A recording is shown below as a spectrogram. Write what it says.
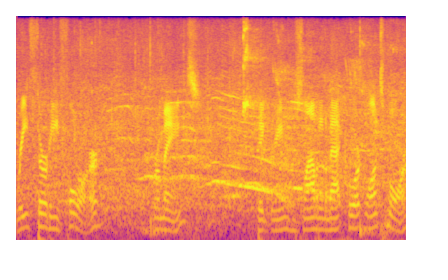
334 remains. Big Green slapping in the backcourt once more.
